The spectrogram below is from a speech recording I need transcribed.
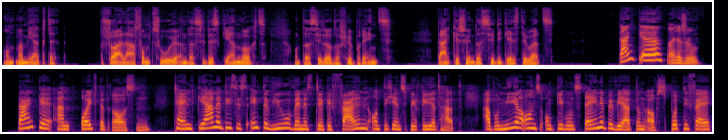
Und man merkt schon allein vom Zuhören, dass ihr das gern macht und dass ihr da dafür brennt. Dankeschön, dass ihr die Gäste wart. Danke. Dankeschön. Danke an euch da draußen. Teilt gerne dieses Interview, wenn es dir gefallen und dich inspiriert hat. Abonniere uns und gib uns deine Bewertung auf Spotify,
